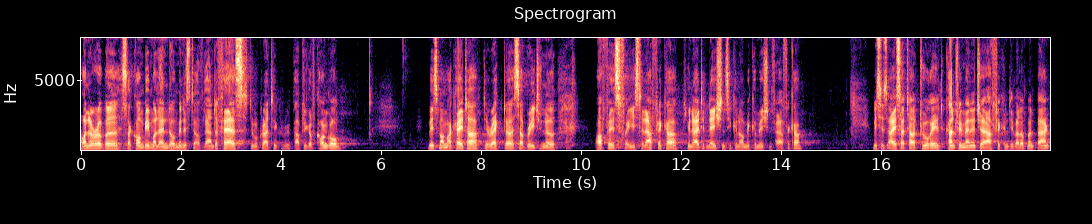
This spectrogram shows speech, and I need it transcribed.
Honorable Sakombi Molendo, Minister of Land Affairs, Democratic Republic of Congo. Ms. Mama Keita, Director, Sub-Regional Office for Eastern Africa, United Nations Economic Commission for Africa. Mrs. Aissata Toure, Country Manager, African Development Bank,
